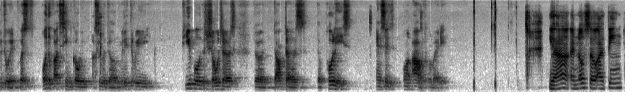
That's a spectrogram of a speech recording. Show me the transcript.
do it because all the vaccine going to the military people, the soldiers, the doctors, the police, and so it's all out already. Yeah, and also I think,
